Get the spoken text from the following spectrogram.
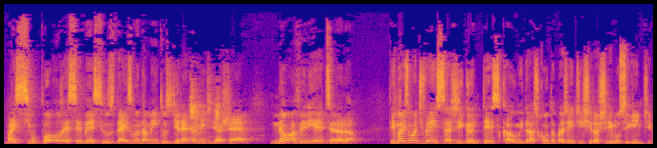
Mas se o povo recebesse os dez mandamentos diretamente de Hashem, não haveria Etzerará. Tem mais uma diferença gigantesca, o Midrash conta para a gente em Shirashirim o seguinte.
